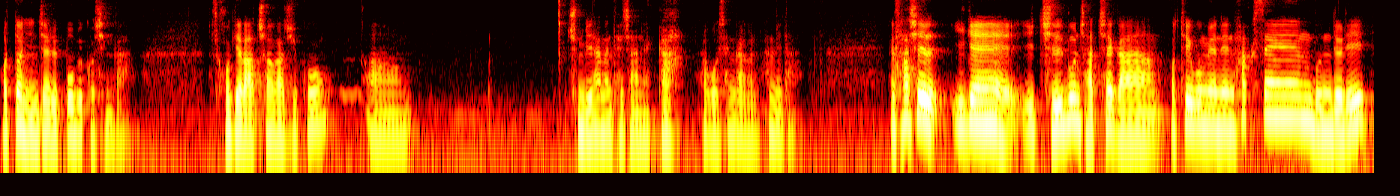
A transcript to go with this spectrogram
어떤 인재를 뽑을 것인가. 그래서 거기에 맞춰가지고 어, 준비를 하면 되지 않을까라고 생각을 합니다. 사실 이게 이 질문 자체가 어떻게 보면은 학생분들이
